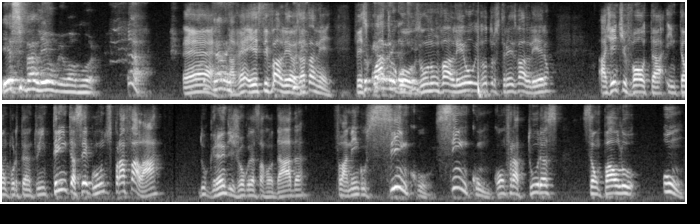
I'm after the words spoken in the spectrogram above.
Esse valeu, meu amor. É, tá vendo? Esse valeu, exatamente. Fez quatro gols, um não valeu e os outros três valeram. A gente volta, então, portanto, em 30 segundos para falar do grande jogo dessa rodada. Flamengo 5, 5 com fraturas. São Paulo 1.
